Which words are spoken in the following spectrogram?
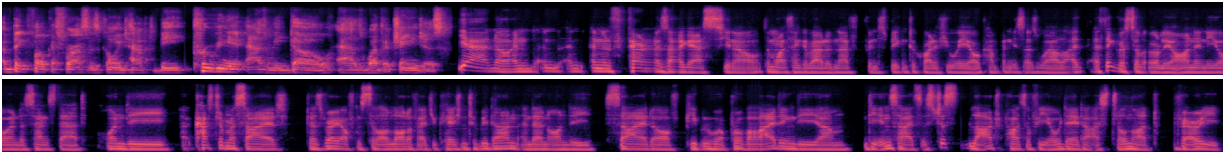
a big focus for us is going to have to be proving it as we go as weather changes. Yeah, no, and and and, and in fairness, I guess you know the more I think about it, and I've been speaking to quite a few EO companies as well. I, I think we're still early on in EO in the sense that on the uh, customer side, there's very often still a lot of education to be done, and then on the side of people who are providing the um, the insights, it's just large parts of EO data are still not very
